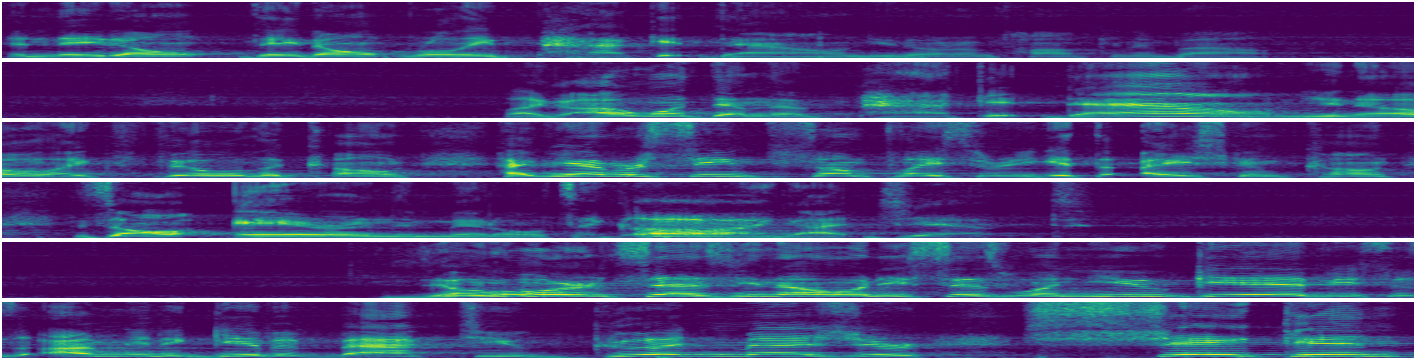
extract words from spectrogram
and they don't, they don't really pack it down, you know what I'm talking about? Like, I want them to pack it down, you know, like fill the cone. Have you ever seen some place where you get the ice cream cone? It's all air in the middle. It's like, oh, I got gypped. The Lord says, you know what? He says, when you give, He says, I'm going to give it back to you. Good measure, shaken,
